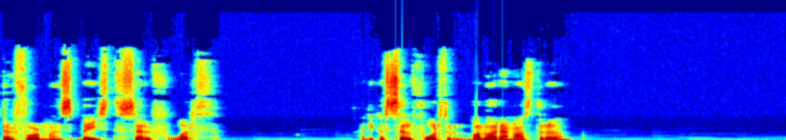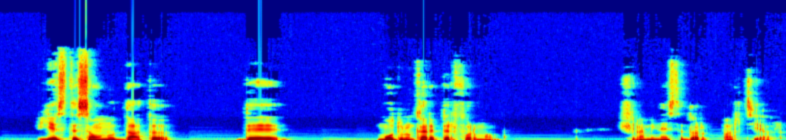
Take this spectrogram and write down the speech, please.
performance-based self-worth. Adică self-worth-ul, valoarea noastră, este sau nu dată de modul în care performăm. Și la mine este doar parțial.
